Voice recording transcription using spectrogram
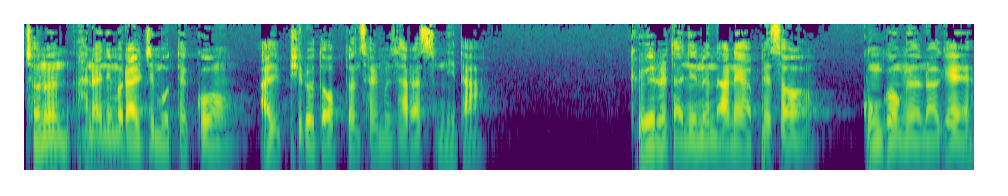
저는 하나님을 알지 못했고 알 필요도 없던 삶을 살았습니다. 교회를 다니는 아내 앞에서 공공연하게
